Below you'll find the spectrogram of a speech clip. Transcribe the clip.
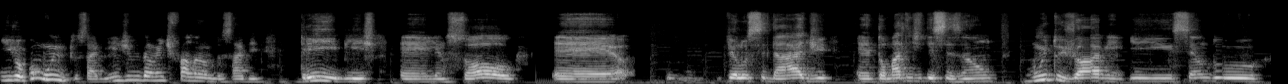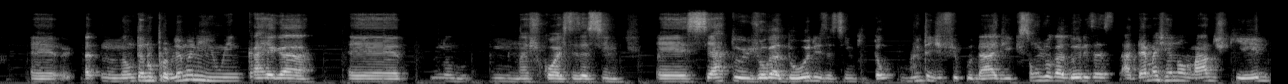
e jogou muito, sabe? Individualmente falando, sabe? Dribles, é, lençol, é, velocidade é, tomada de decisão, muito jovem e sendo é, não tendo problema nenhum em carregar é, no, nas costas assim é, certos jogadores assim que estão com muita dificuldade que são jogadores até mais renomados que ele.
